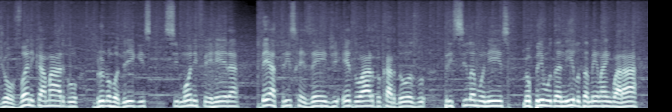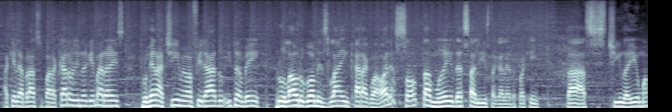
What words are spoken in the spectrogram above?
Giovanni Camargo, Bruno Rodrigues, Simone Ferreira. Beatriz Rezende, Eduardo Cardoso, Priscila Muniz, meu primo Danilo também lá em Guará. Aquele abraço para Carolina Guimarães, pro Renatinho, meu afilhado, e também pro Lauro Gomes lá em Caraguá. Olha só o tamanho dessa lista, galera, para quem tá assistindo aí, uma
